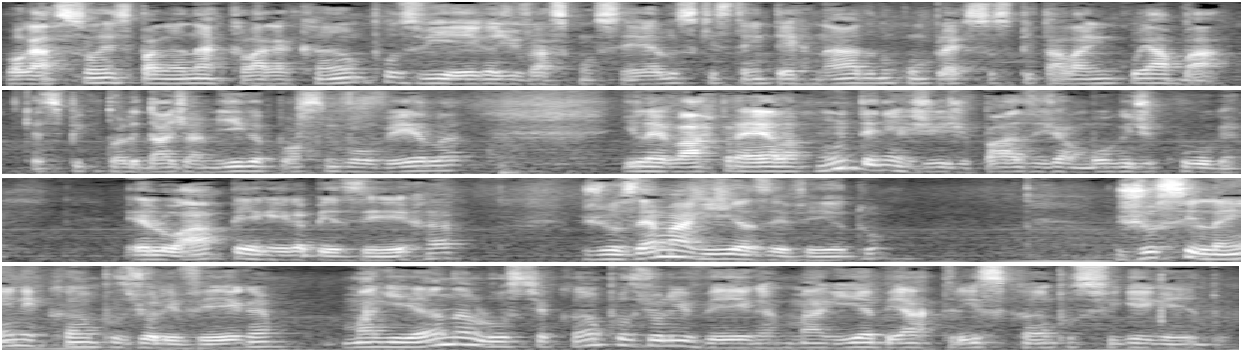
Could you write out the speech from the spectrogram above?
Orações para Ana Clara Campos Vieira de Vasconcelos, que está internada no complexo hospitalar em Cuiabá. Que a espiritualidade amiga possa envolvê-la e levar para ela muita energia de paz e de amor e de cura. Eloá Pereira Bezerra, José Maria Azevedo, Jusilene Campos de Oliveira, Mariana Lúcia Campos de Oliveira, Maria Beatriz Campos Figueiredo,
